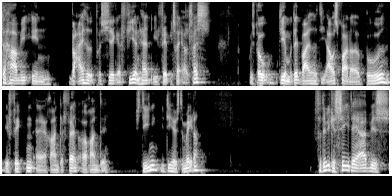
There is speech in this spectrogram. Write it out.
der har vi en varighed på cirka 4,5 i 5,53. Husk på, de her modelvejheder, de afspejler både effekten af rentefald og rentestigning i de her estimater, så det vi kan se, det er, at hvis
